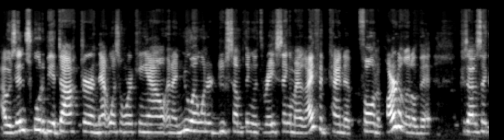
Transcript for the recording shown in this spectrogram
I was in school to be a doctor, and that wasn't working out. And I knew I wanted to do something with racing, and my life had kind of fallen apart a little bit because I was like,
